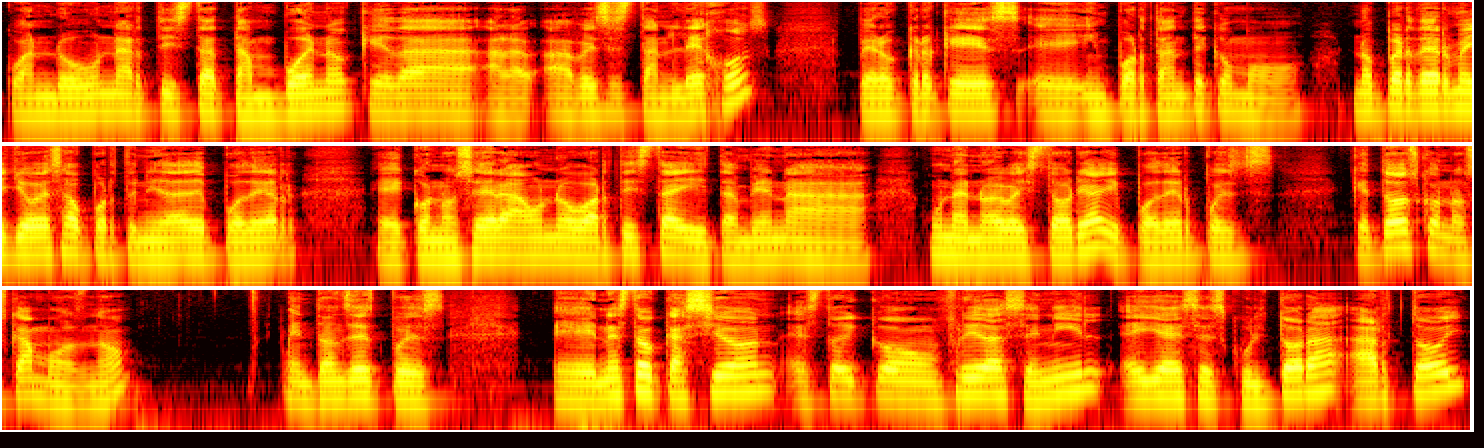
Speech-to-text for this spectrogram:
cuando un artista tan bueno queda a, veces tan lejos. Pero creo que es eh, importante como no perderme yo esa oportunidad de poder eh, conocer a un nuevo artista y también a una nueva historia y poder pues que todos conozcamos, ¿no? Entonces pues en esta ocasión estoy con Frida Senil, ella es escultora, art toy,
